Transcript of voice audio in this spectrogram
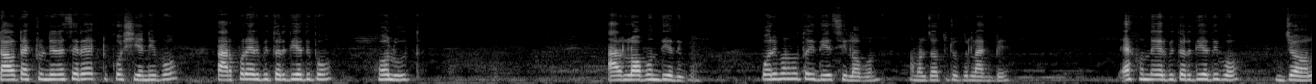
ডালটা একটু নেড়ে চেড়ে একটু কষিয়ে নিব। তারপরে এর ভিতরে দিয়ে দিব হলুদ আর লবণ দিয়ে দিব। পরিমাণ মতোই দিয়েছি লবণ, আমার যতটুকু লাগবে। এখন এর ভিতরে দিয়ে দিব জল।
